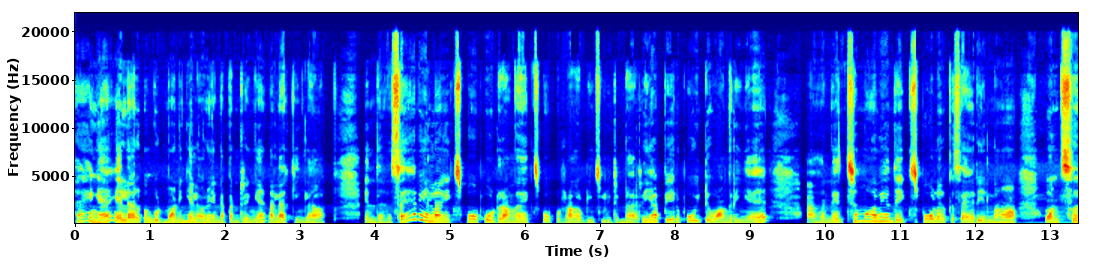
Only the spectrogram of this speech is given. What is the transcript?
ஹேங்க எல்லாருக்கும் குட் மார்னிங். எல்லோரும் என்ன பண்ணுறீங்க நல்லா இருக்கீங்களா? இந்த சேரீ எல்லாம் எக்ஸ்போ போடுறாங்க எக்ஸ்போ போடுறாங்க அப்படின்னு சொல்லிட்டு நிறையா பேர் போயிட்டு வாங்குறீங்க. நிஜமாகவே அந்த எக்ஸ்போவில் இருக்க சேரீ எல்லாம் ஒன்ஸு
